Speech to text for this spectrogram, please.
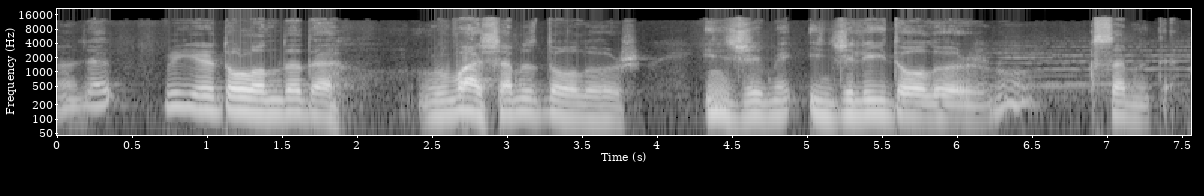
Ancaq bir yerdə olanda da mübahisəmiz də olur, incimi, incilik də olur, qısa müddət.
